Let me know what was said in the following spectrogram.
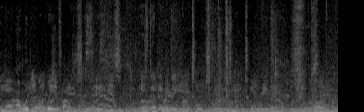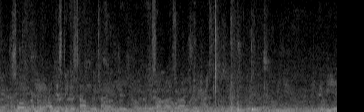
You know, I wouldn't even wait if I was in school. He's he's done everything number two in scoring, so I mean, I just think it's time to jersey. I think it's time to every year.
